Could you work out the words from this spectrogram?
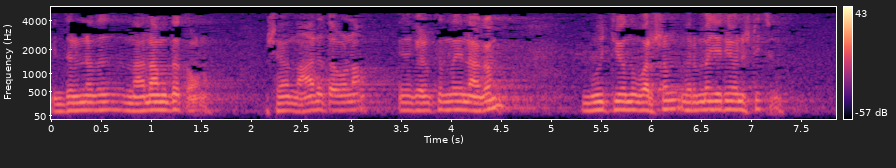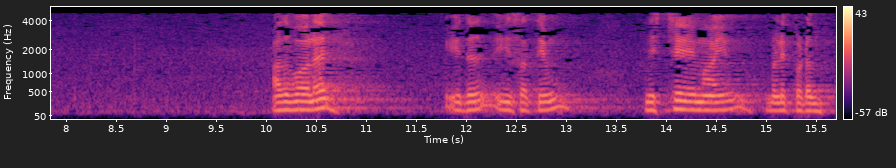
ഇന്ദ്രനത് നാലാമത്തെ തവണ. പക്ഷെ ആ നാല് തവണ ഇത് കേൾക്കുന്നതിനകം നൂറ്റിയൊന്ന് വർഷം ബ്രഹ്മചര്യം അനുഷ്ഠിച്ചു അതുപോലെ ഇത് ഈ സത്യം നിശ്ചയമായും വെളിപ്പെടും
